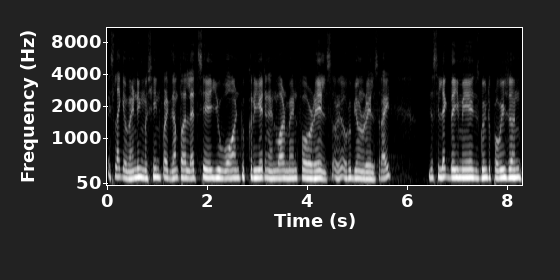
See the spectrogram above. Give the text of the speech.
It's like a vending machine. For example, let's say you want to create an environment for Rails or Ruby on Rails, right? Just select the image, it's going to provision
